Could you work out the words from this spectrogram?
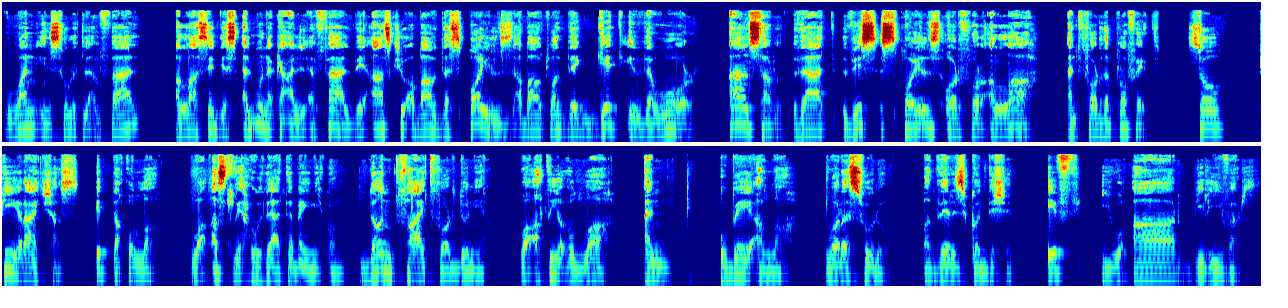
one in Surah Al-Anfal, Allah said, يسألونك عن الأنفال. They ask you about the spoils, about what they get in the war. Answer that this spoils are for Allah and for the Prophet. So be righteous. اتقوا الله وأصلحوا ذات بينكم. Don't fight for dunya. وأطيعوا الله and obey Allah ورسوله. But there is a condition. If you are believers,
